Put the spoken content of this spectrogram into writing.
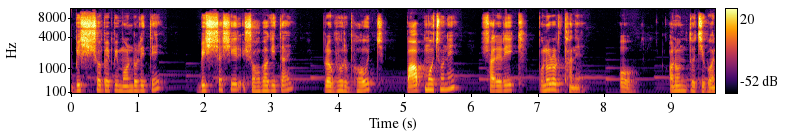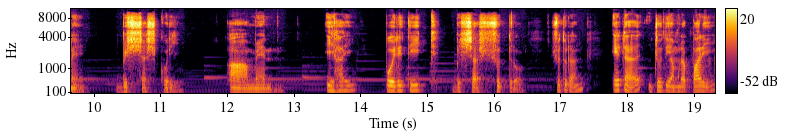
বিশ্বব্যাপী মণ্ডলীতে, বিশ্বাসীর সহভাগিতায়, প্রভুর ভোজ পাপমোচনে শারীরিক পুনরুত্থানে ও অনন্ত জীবনে বিশ্বাস করি। আমেন। ইহাই পৈরিতিক বিশ্বাস সূত্র। সুতরাং এটা যদি আমরা পারি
